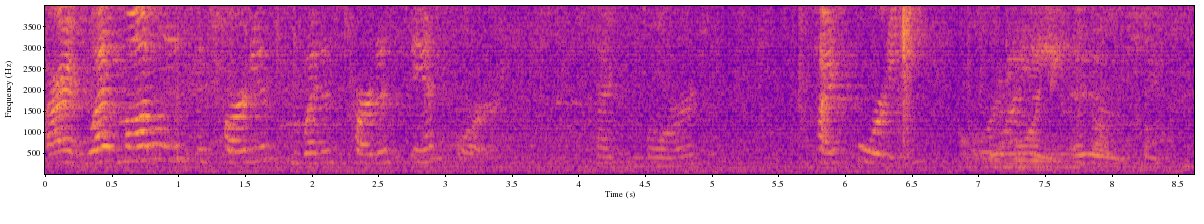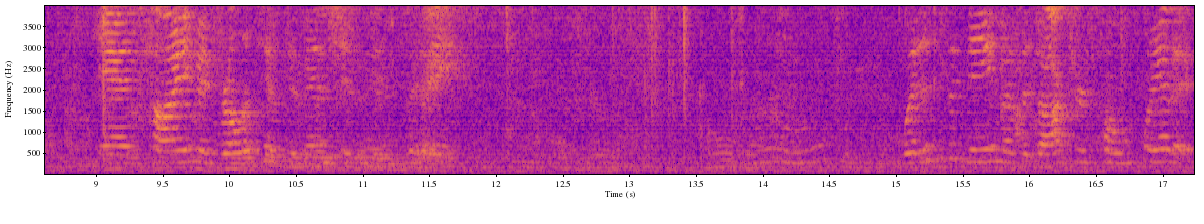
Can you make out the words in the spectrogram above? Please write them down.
All right, what model is the TARDIS and what does TARDIS stand for? Type 4. Type 40. And time and relative dimensions in space. What is the name of the doctor's home planet?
